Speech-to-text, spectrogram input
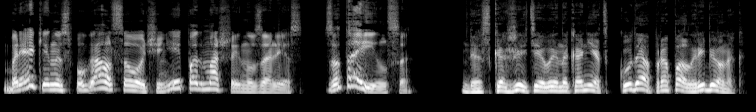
Брякин испугался очень и под машину залез. Затаился. «Да скажите вы, наконец, куда пропал ребенок?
